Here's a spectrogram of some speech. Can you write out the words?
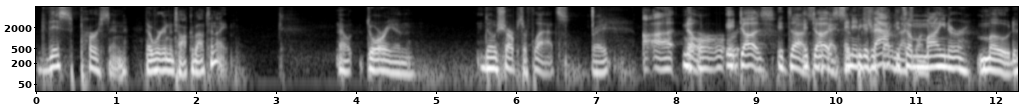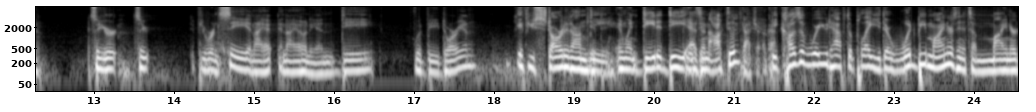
this person that we're going to talk about tonight. Now, Dorian, no sharps or flats, right? Uh, no, Or- or- or- it does. it does. It does. Okay, so and in fact, it's a one. minor mode. So you're so if you were in C in, I, in Ionian, D would be Dorian. If you started on D, and went D to D as an octave, Gotcha, okay. because of where you'd have to play, there would be minors, and it's a minor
